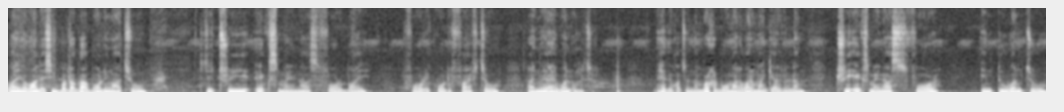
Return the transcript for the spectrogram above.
wa ya wa le simple da ga bowling a chu. 3x minus 4 by 4 equal to 5 chu. Anu ya 1 um chu. He de khat chu number khat bo ma la 1 ma kya lang. 3x minus 4 into 1 chu.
